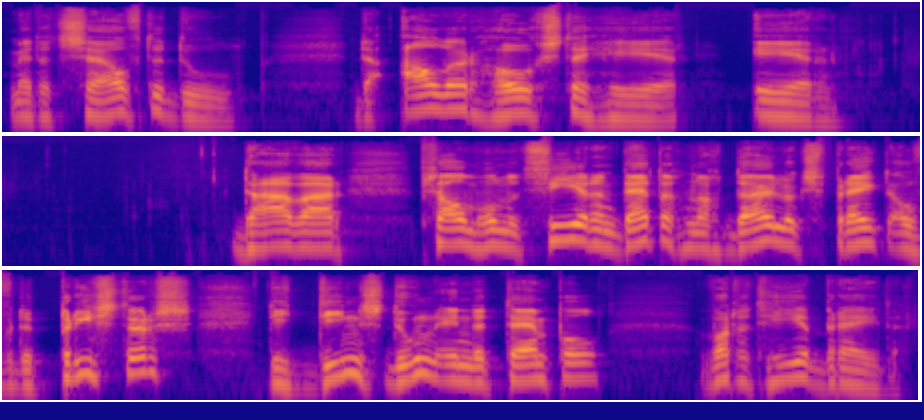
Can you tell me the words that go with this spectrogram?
met hetzelfde doel: de Allerhoogste Heer eren. Daar waar Psalm 134 nog duidelijk spreekt over de priesters die dienst doen in de tempel, wordt het hier breder.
